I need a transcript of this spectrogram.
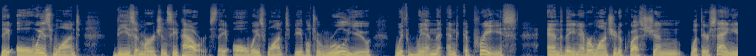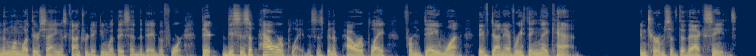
They always want these emergency powers. They always want to be able to rule you with whim and caprice, and they never want you to question what they're saying, even when what they're saying is contradicting what they said the day before. They're, this is a power play. This has been a power play from day one. They've done everything they can in terms of the vaccines.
